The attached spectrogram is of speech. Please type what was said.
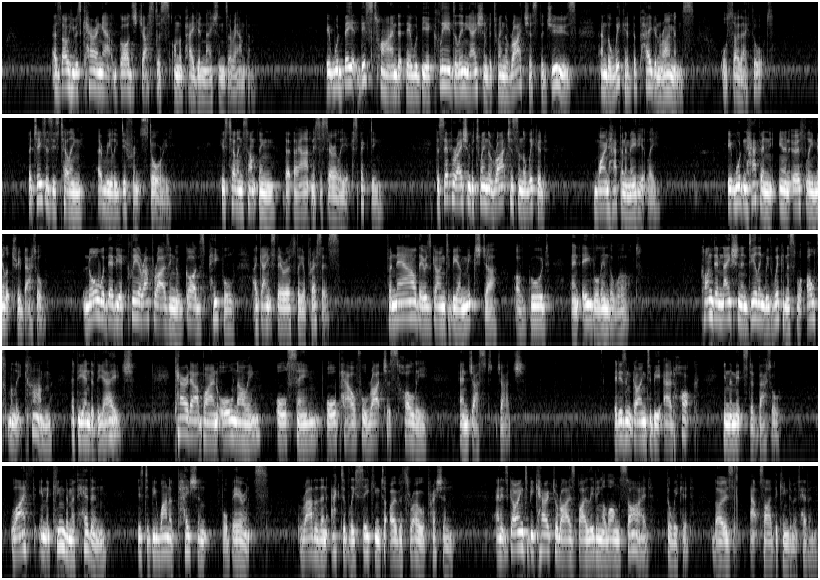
as though he was carrying out God's justice on the pagan nations around them. It would be at this time that there would be a clear delineation between the righteous, the Jews, and the wicked, the pagan Romans, or so they thought. But Jesus is telling a really different story. He's telling something that they aren't necessarily expecting. The separation between the righteous and the wicked won't happen immediately. It wouldn't happen in an earthly military battle nor would there be a clear uprising of God's people against their earthly oppressors. For now, there is going to be a mixture of good and evil in the world. Condemnation and dealing with wickedness will ultimately come at the end of the age, carried out by an all knowing, all seeing, all powerful, righteous, holy, and just judge. It isn't going to be ad hoc in the midst of battle. Life in the kingdom of heaven is to be one of patient forbearance rather than actively seeking to overthrow oppression. And it's going to be characterized by living alongside the wicked, those outside the kingdom of heaven.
